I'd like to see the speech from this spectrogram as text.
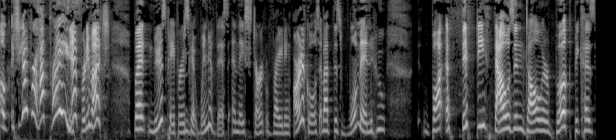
oh, she got it for half price. yeah, pretty much. But newspapers get wind of this and they start writing articles about this woman who bought a $50,000 book because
